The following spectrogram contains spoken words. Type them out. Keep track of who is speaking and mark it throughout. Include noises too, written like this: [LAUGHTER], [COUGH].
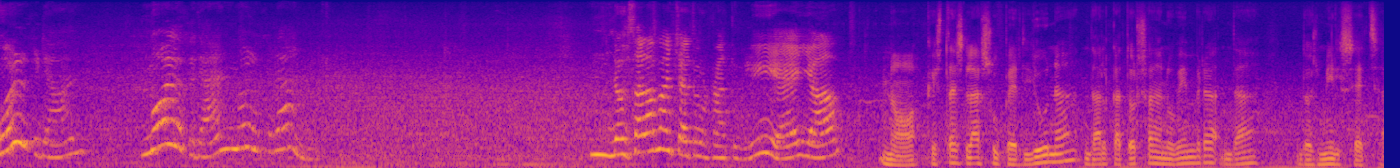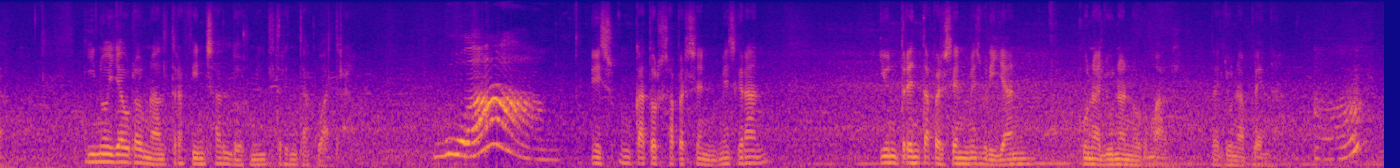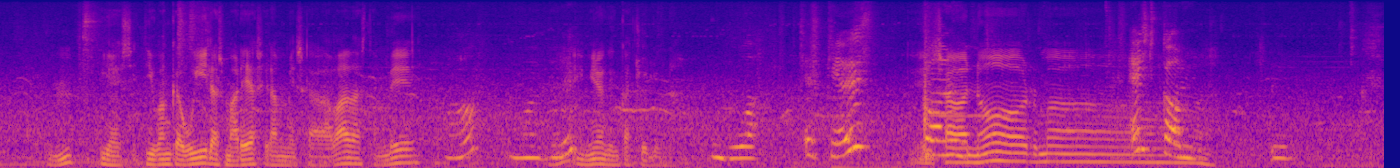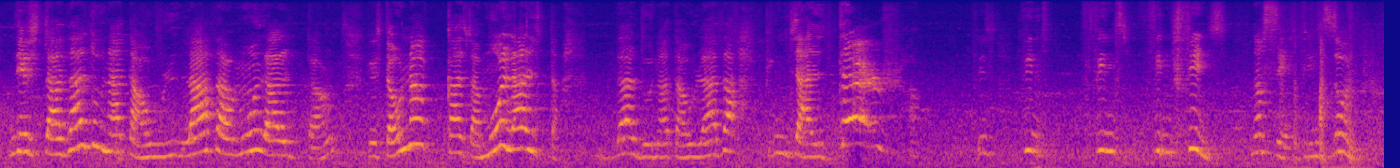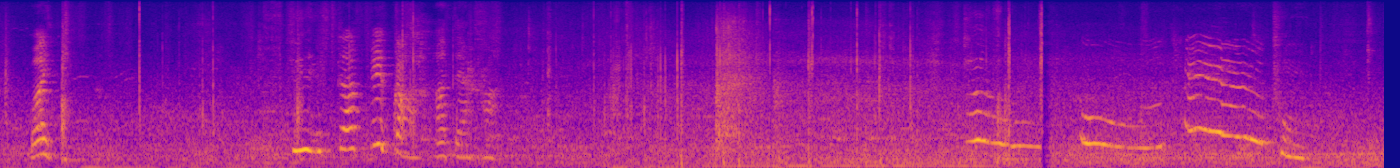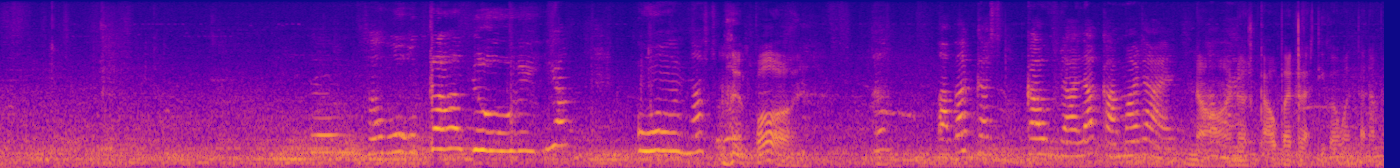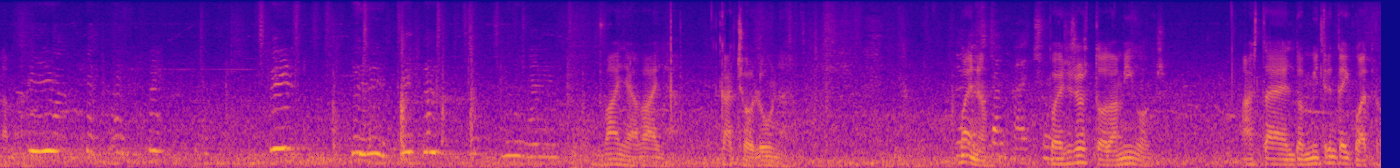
Speaker 1: Molt gran, molt gran, molt gran. No se l'ha menjat un ratolí, eh, ja?
Speaker 2: No, aquesta és la superlluna del 14 de novembre de 2016. I no hi haurà una altra fins al 2034.
Speaker 1: Uau!
Speaker 2: És un 14% més gran i un 30% més brillant que una lluna normal, de lluna plena. Mm? I diuen que avui les marees seran més elevades també.
Speaker 1: ah, molt bé.
Speaker 2: I mira quin catxo lluna.
Speaker 1: Buah, és que és
Speaker 2: És
Speaker 1: com...
Speaker 2: enorme!
Speaker 1: És com... Des de dalt d'una taulada molt alta, des d'una casa molt alta, dalt d'una taulada fins al terra, fins, fins, fins, fins, fins, no sé, fins on. Vai. minsta fita la càmera.
Speaker 2: No, no es cau perquè l'estic aguantant amb la mà. [LAUGHS] Vaya, vaya. Cacholuna. Bueno, pues eso es todo, amigos. Hasta el 2034.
